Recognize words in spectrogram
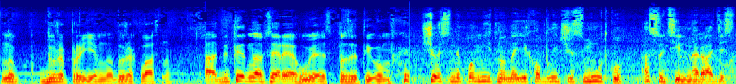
Ну, дуже приємно, дуже класно. А дитина на все реагує з позитивом. Щось непомітно на їх обличчі смутку, а суцільна радість.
